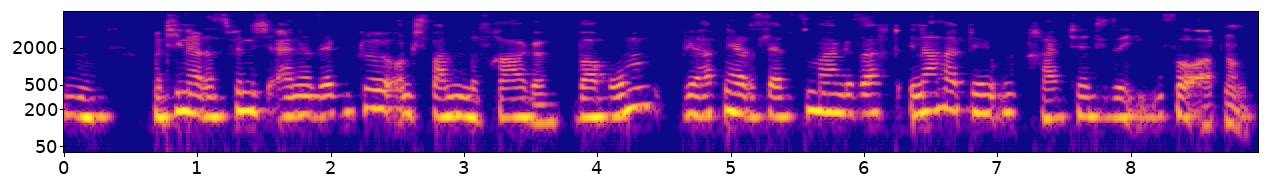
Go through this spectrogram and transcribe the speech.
Hm. Martina, das finde ich eine sehr gute und spannende Frage. Warum? Wir hatten ja das letzte Mal gesagt, innerhalb der EU greift ja diese EU-Verordnung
